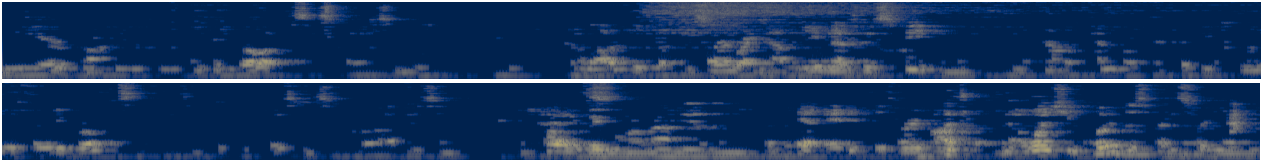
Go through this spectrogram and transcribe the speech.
near, um, you can grow up this space. And and a lot of people are concerned right now that even as we speak in the, in the town of Pembroke, there could be 20, 30 grow and 50 basements and garages and and Probably more around here than. Yeah, it, it, it's very possible. Now, once you put a dispensary in,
